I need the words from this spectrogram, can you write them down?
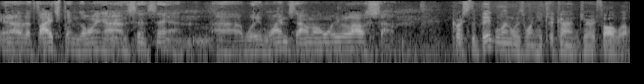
you know, the fight's been going on since then. Uh, we won some and we lost some. Of course, the big one was when you took on Jerry Falwell,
